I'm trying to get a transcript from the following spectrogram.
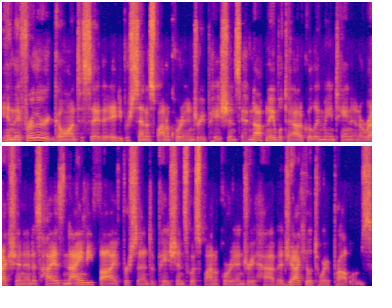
And they further go on to say that 80% of spinal cord injury patients have not been able to adequately maintain an erection, and as high as 95% of patients with spinal cord injury have ejaculatory problems.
